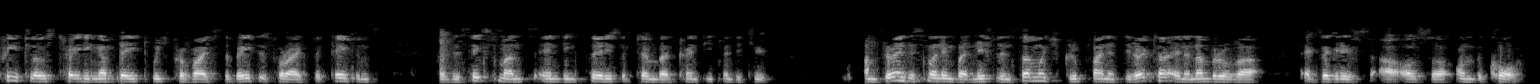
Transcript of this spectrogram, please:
pre-close trading update, which provides the basis for our expectations for the six months ending 30 September 2022. I'm joined this morning by Nishlan Samujh, Group Finance Director, and a number of our executives are also on the call.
